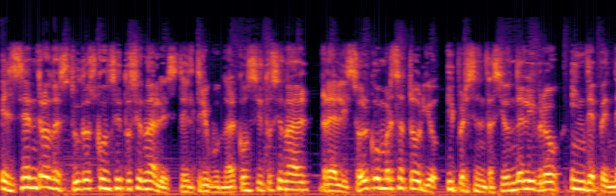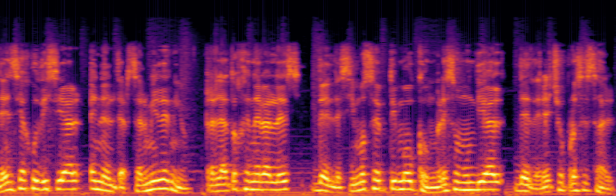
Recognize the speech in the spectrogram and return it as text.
El Centro de Estudios Constitucionales del Tribunal Constitucional realizó el conversatorio y presentación del libro Independencia Judicial en el Tercer Milenio, Relatos Generales del 17 Congreso Mundial de Derecho Procesal.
